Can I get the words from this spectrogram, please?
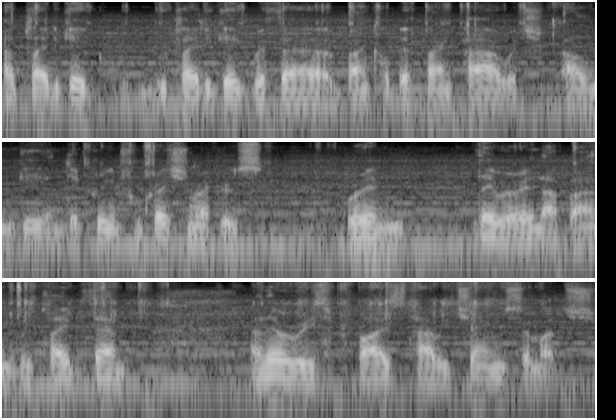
I played a gig. We played a gig with a band called Biff Bang Pow, which Alan McGee and Dick Green from Creation Records were in. They were in that band. We played with them, and they were really surprised how we changed so much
